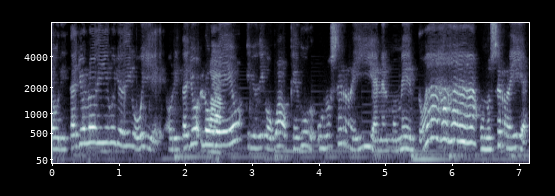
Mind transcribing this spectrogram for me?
ahorita yo lo digo, yo digo, oye, ahorita yo lo veo y yo digo, wow, qué duro. Uno se reía en el momento, ¡Ah, uno se reía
